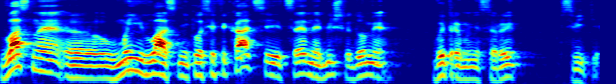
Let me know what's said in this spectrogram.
Власне, е, в моїй власній класифікації це найбільш відомі витримані сири в світі.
